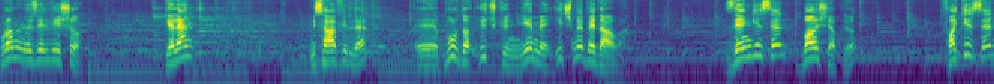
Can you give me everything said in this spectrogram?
Buranın özelliği şu. Gelen misafirler e, burada üç gün yeme içme bedava. Zenginsen bağış yapıyor. Fakirsen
